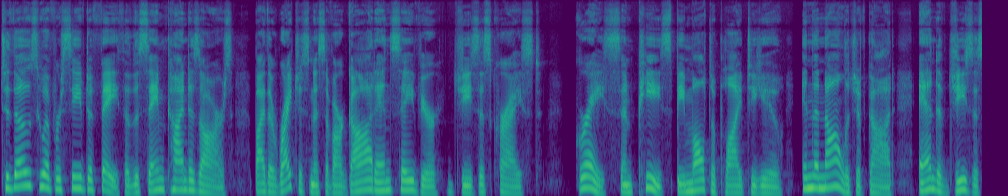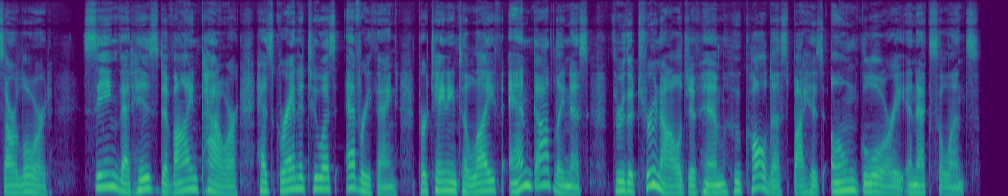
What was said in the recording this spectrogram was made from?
To those who have received a faith of the same kind as ours, by the righteousness of our God and Savior, Jesus Christ. Grace and peace be multiplied to you in the knowledge of God and of Jesus our Lord, seeing that His divine power has granted to us everything pertaining to life and godliness through the true knowledge of Him who called us by His own glory and excellence.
